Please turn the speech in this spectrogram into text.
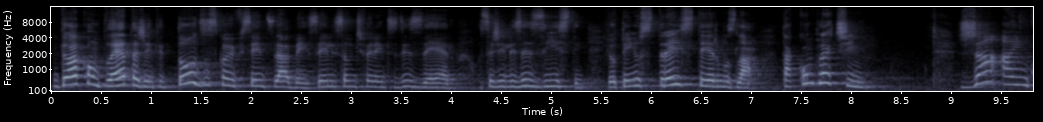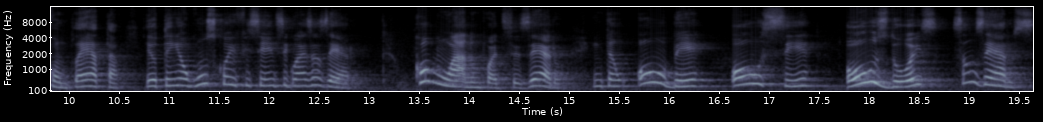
Então, a completa, gente, todos os coeficientes A, B e C, eles são diferentes de zero, ou seja, eles existem. Eu tenho os três termos lá, tá completinho. Já a incompleta, eu tenho alguns coeficientes iguais a zero. Como o A não pode ser zero, então ou o B ou o C ou os dois são zeros.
